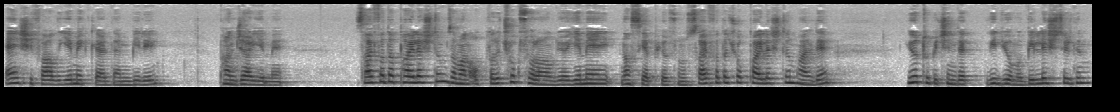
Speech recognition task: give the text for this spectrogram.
En şifalı yemeklerden biri pancar yemeği. Sayfada paylaştığım zaman otları çok soran oluyor. Yemeği nasıl yapıyorsunuz? Sayfada çok paylaştığım halde YouTube içinde videomu birleştirdim.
